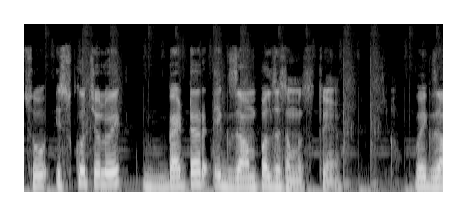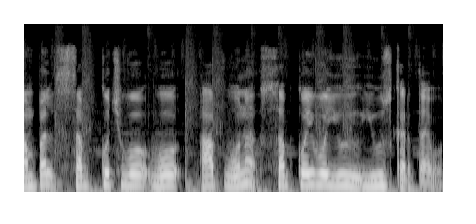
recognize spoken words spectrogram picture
सो so, इसको चलो एक बेटर एग्ज़ाम्पल से समझते हैं। वो एग्ज़ाम्पल सब कुछ वो वो आप वो ना सब कोई वो यू यूज़ करता है वो।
